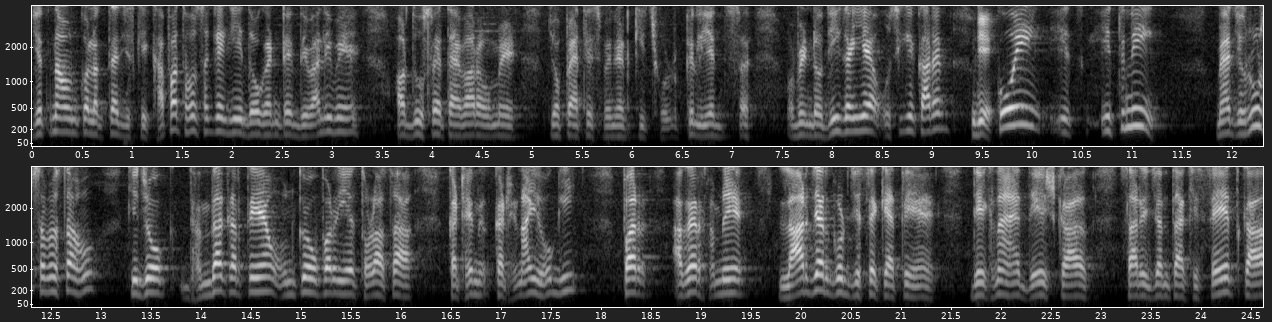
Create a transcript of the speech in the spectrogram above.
जितना उनको लगता है जिसकी खपत हो सकेगी दो घंटे दिवाली में और दूसरे त्योहारों में जो 35 मिनट की छूट के लिए विंडो दी गई है उसी के कारण कोई इतनी मैं ज़रूर समझता हूँ कि जो धंधा करते हैं उनके ऊपर ये थोड़ा सा कठिन कठिनाई होगी। पर अगर हमने लार्जर गुड जिसे कहते हैं देखना है देश का सारी जनता की सेहत का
